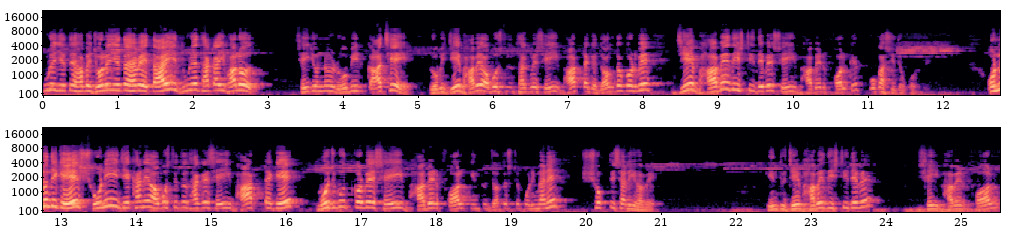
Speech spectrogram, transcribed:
পুড়ে যেতে হবে, জ্বলে যেতে হবে, তাই দূরে থাকাই ভালো। সেই জন্য রবির কাছে, রবি যেভাবে অবস্থিত থাকবে, সেই ভাবটাকে দগ্ধ করবে যেভাবে দৃষ্টি দেবে, সেই ভাবের ফলকে প্রকাশিত করবে। অন্যদিকে শনি যেখানে অবস্থিত থাকে, সেই ভাবটাকে মজবুত করবে, সেই ভাবের ফল কিন্তু যথেষ্ট পরিমাণে শক্তিশালী হবে। কিন্তু যেভাবে দৃষ্টি দেবে, সেই ভাবের ফল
